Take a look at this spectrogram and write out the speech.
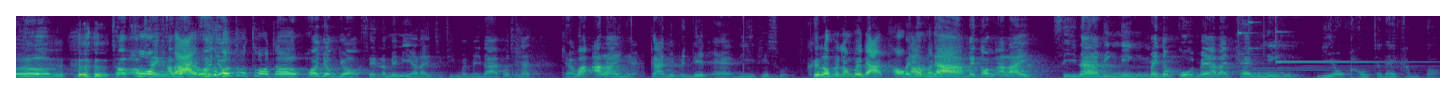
เออชอบเอาใช้คำว่าตายพโอ้อยหยอกโทษโทษโทษ เออ พอหยอกหยอกๆเสร็จแล้วไม่มีอะไรจริงๆมันไม่ได้ เพราะฉะนั้นแขว่าอะไรเนี่ยการที่เป็นเดนแอร์ดีที่สุด คือเราไม่ต้องไปด่าเขาไม่ต้องกลับด่าก็ไม่ต้องอะไรสีหน้านิ่งๆ ไม่ต้องโกรธไม่อะไรแค่นิ่ง เดี๋ยวเขาจะได้คำตอบ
